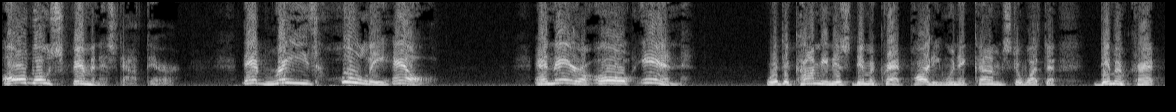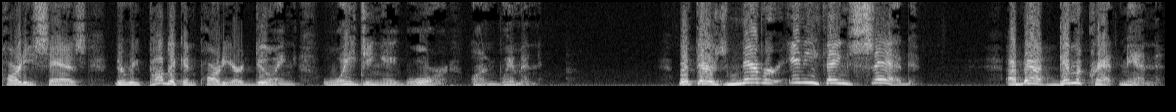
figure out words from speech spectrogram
all those feminists out there that raise holy hell. And they are all in with the Communist Democrat Party when it comes to what the Democrat Party says the Republican Party are doing, waging a war on women. But there's never anything said about Democrat men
